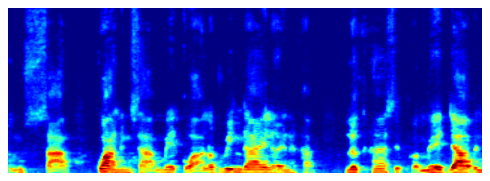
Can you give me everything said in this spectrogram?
ถึงสามกว้างถึงสามเมตรกว่ารถวิ่งได้เลยนะครับ ลึกห้าสิบกว่าเมตร ยาวเป็น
